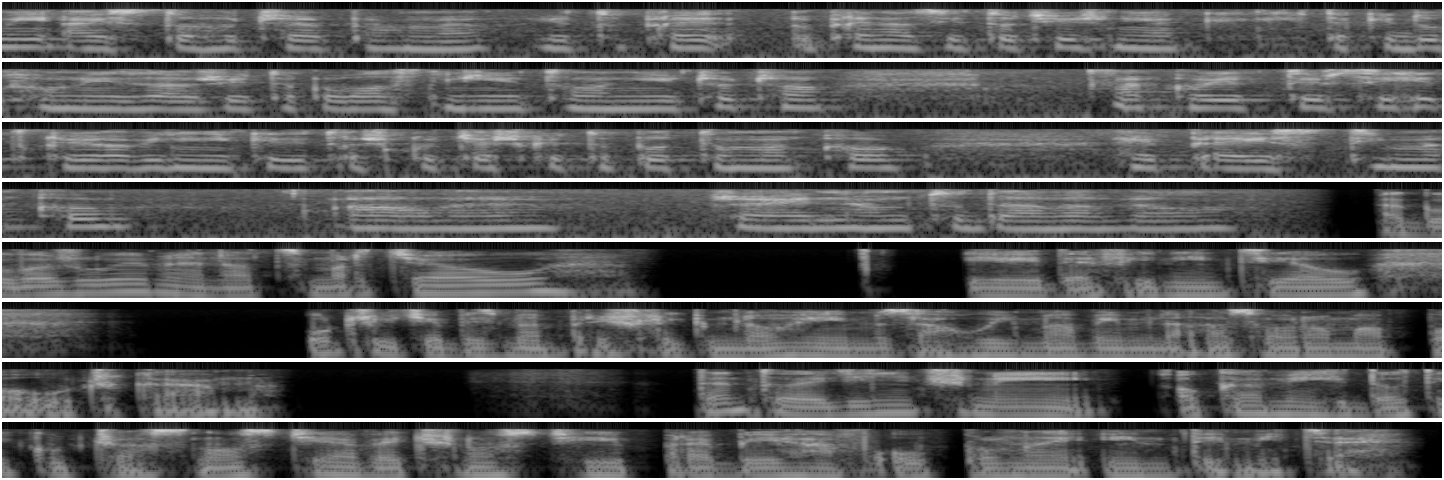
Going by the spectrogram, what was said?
my aj z toho čerpáme. Je to pre, pre nás je to tiež nejaký taký duchovný zážitok, vlastne nie je to len niečo, čo ako je tej psychickej roviny niekedy trošku ťažké to potom ako hej, prejsť tým ako, ale že aj nám to dáva veľa. Ak uvažujeme nad smrťou, jej definíciou, určite by sme prišli k mnohým zaujímavým názorom a poučkám. Tento jedinečný okamih dotyku časnosti a väčšnosti prebieha v úplnej intimite.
